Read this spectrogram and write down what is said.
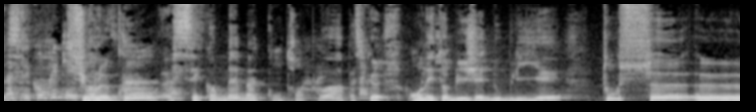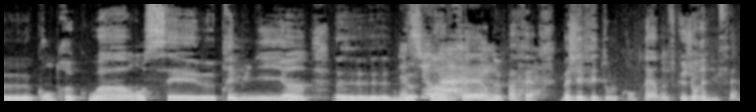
Ah, c'est compliqué. sur le coup, ouais. c'est quand même un contre-emploi Ouais, ouais. parce Bah que oui, c'est on est obligé d'oublier tout ce euh, contre quoi on s'est euh, prémuni, hein, euh, ne sûr, pas bah, faire, oui, ne pas faire. fait. Ben, j'ai fait tout le contraire de ce que j'aurais dû faire,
